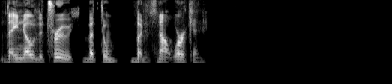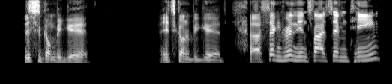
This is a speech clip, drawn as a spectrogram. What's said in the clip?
they know the truth, but the but it's not working. This is going to be good. It's going to be good. Uh, 2 Corinthians five seventeen.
